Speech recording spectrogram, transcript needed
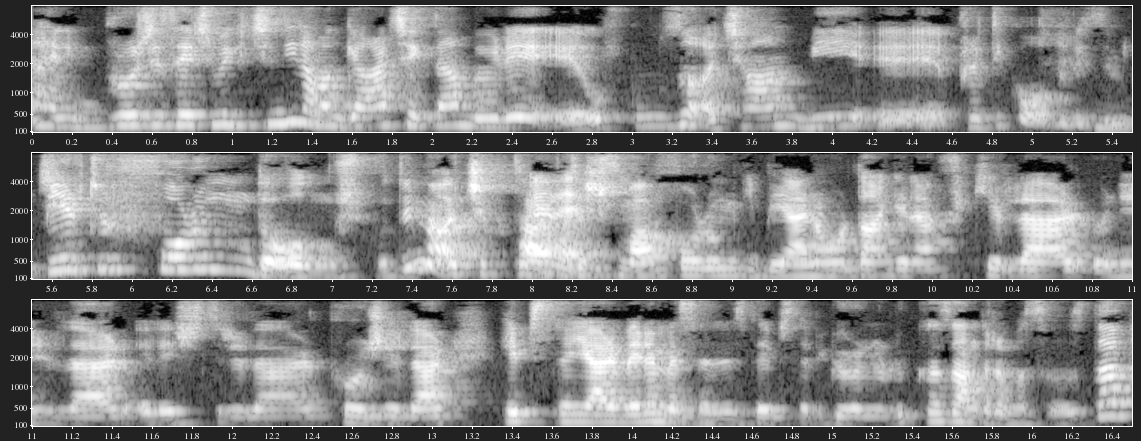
hani proje seçmek için değil ama gerçekten böyle e, ufkumuzu açan bir e, pratik oldu bizim için. Bir tür forum da olmuş bu değil mi? Açık tartışma, forum gibi yani oradan gelen fikirler, öneriler, eleştiriler, projeler hepsine yer veremeseniz de hepsine bir görünürlük kazandıramasanız da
